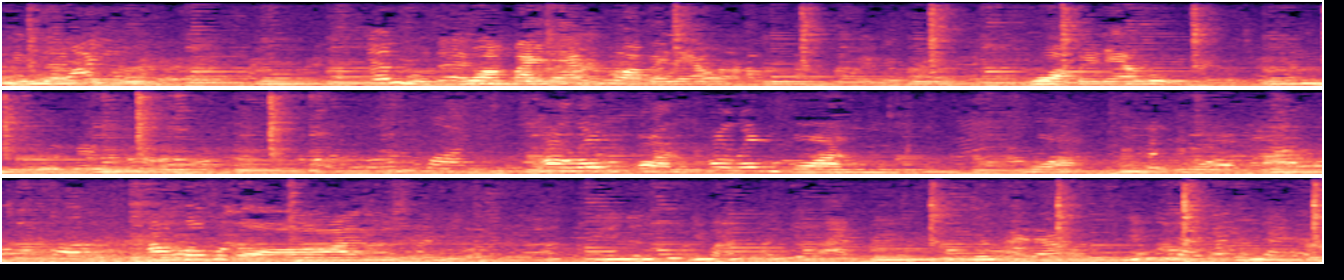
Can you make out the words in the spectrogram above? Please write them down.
ทำไมแก้มมีงัวอยู่แก้มหมูแดงวัวไปแล้ววัวไปแล้ววัวไปแล้วลูก เข้าร่มก่อน เข้าร่มก่อนวัววัวมา เข้าร่มก่อนนี่เงินนี่หวานเงินไปแล้วนี่ผู้ใหญ่ได้ผู้ใหญ่ได้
